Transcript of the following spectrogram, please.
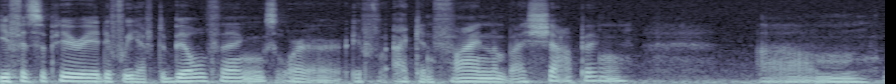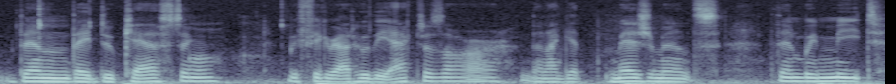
if it's a period, if we have to build things, or if I can find them by shopping. Um, then they do casting. We figure out who the actors are. Then I get measurements. Then we meet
